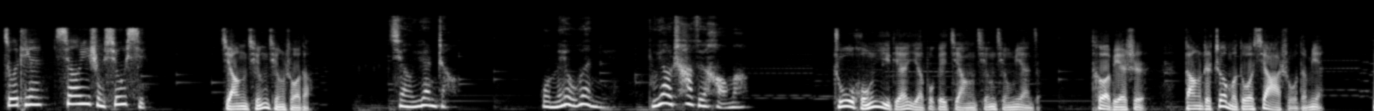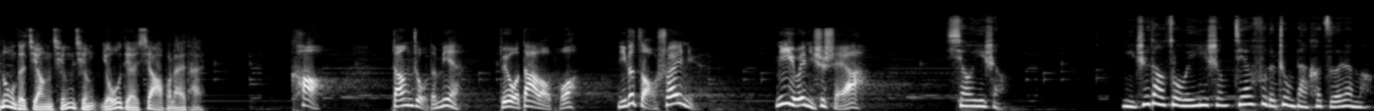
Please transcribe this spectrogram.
昨天肖医生休息。”蒋晴晴说道。“蒋院长，我没有问你，不要插嘴好吗？”朱红一点也不给蒋晴晴面子，特别是当着这么多下属的面，弄得蒋晴晴有点下不来台。靠！当着我的面怼我大老婆，你个早衰女，你以为你是谁啊？肖医生，你知道作为医生肩负的重担和责任吗？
